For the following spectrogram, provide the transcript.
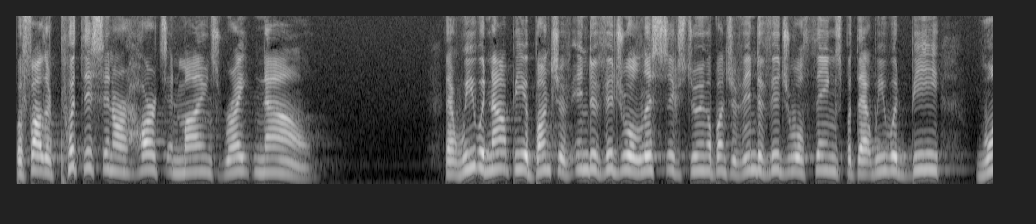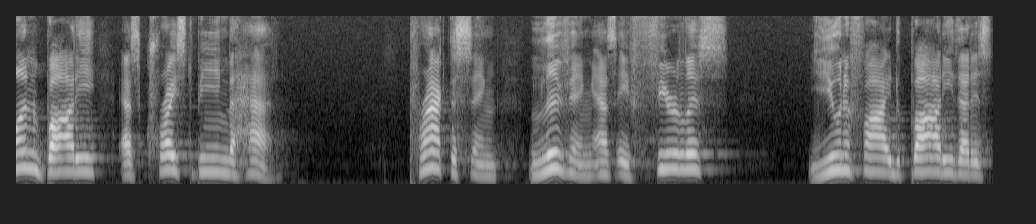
But Father, put this in our hearts and minds right now. That we would not be a bunch of individualistics doing a bunch of individual things, but that we would be one body as Christ being the head. Practicing living as a fearless, unified body that is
